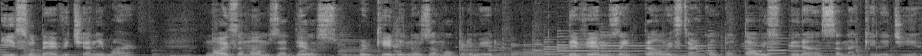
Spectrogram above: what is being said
Isso deve te animar. Nós amamos a Deus porque Ele nos amou primeiro. Devemos então estar com total esperança naquele dia.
